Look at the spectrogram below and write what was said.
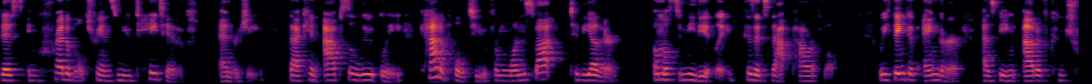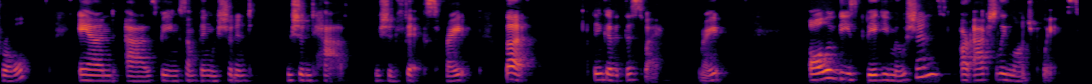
this incredible transmutative energy that can absolutely catapult you from one spot to the other almost immediately because it's that powerful. We think of anger as being out of control and as being something we shouldn't we shouldn't have. We should fix, right? But think of it this way, right? All of these big emotions are actually launch points.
